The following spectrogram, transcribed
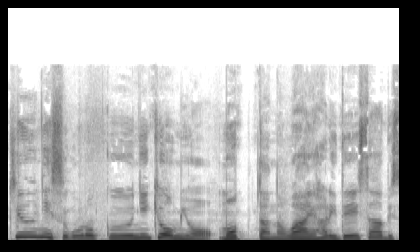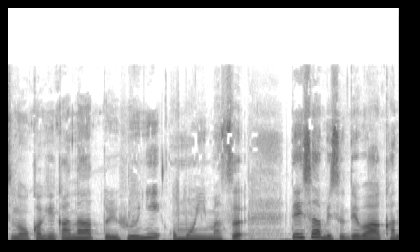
急にすごろくに興味を持ったのはやはりデイサービスのおかげかなというふうに思います。デイサービスでは必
